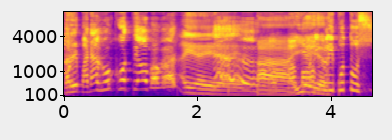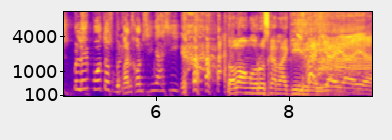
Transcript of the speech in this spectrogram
Daripada ngukut pi omongan. Iya, iya. iya. Ah, iya iya. beli putus. Beli putus bukan konsinyasi. Tolong uruskan lagi. Iya, iya, iya, iya.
